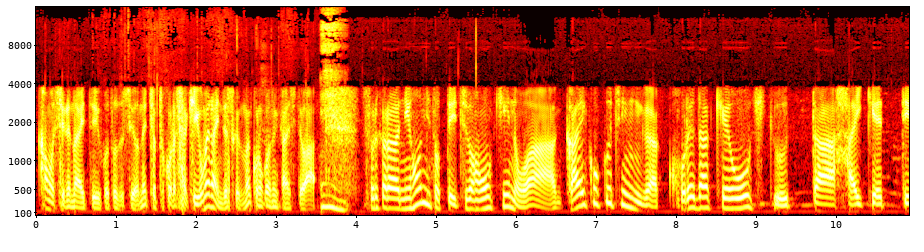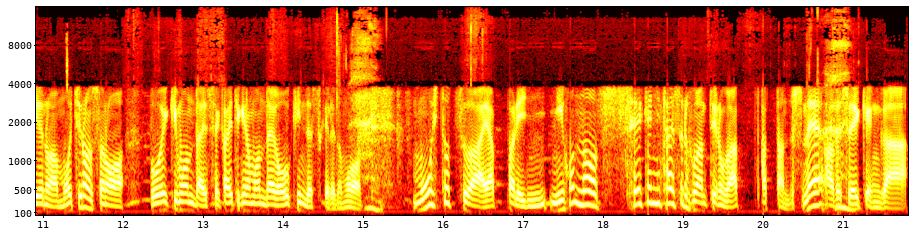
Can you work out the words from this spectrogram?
かもしれないということですよね。ちょっとこれ先読めないんですけどね、このことに関しては。えー、それから日本にとって一番大きいのは、外国人がこれだけ大きく売った背景っていうのは、もちろんその貿易問題、世界的な問題が大きいんですけれども、はいもう一つはやっぱり日本の政権に対する不安っていうのがあったんですね、安倍政権が、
